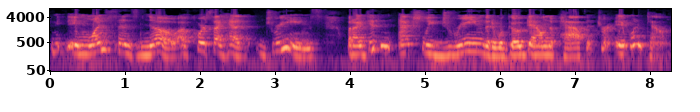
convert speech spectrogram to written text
in one sense, no. Of course, I had dreams, but I didn't actually dream that it would go down the path it, it went down.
